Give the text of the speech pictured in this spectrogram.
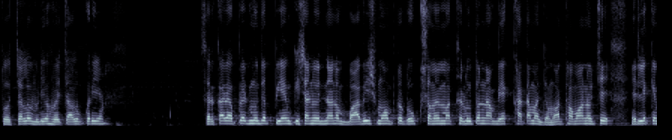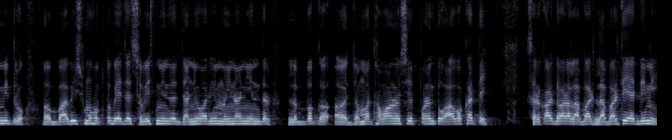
તો ચલો વીડિયો હવે ચાલુ કરીએ. સરકારે અપડેટ મુજબ પીએમ કિસાન યોજનાનો બાવીસમો હપ્તો ટૂંક સમયમાં ખેડૂતોના બેંક ખાતામાં જમા થવાનો છે. એટલે કે મિત્રો બાવીસમો હપ્તો બે હજાર છવ્વીસની અંદર જાન્યુઆરી મહિનાની અંદર લગભગ જમા થવાનો છે. પરંતુ આ વખતે સરકાર દ્વારા લાભાર્થી યાદીની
